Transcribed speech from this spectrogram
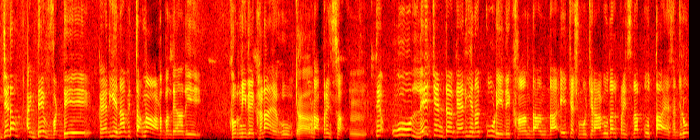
ਜਿਹੜਾ ਐਡੇ ਵੱਡੇ ਕਹਿ ਦਈਏ ਨਾ ਵੀ ਤਰਨਾੜ ਬੰਦਿਆਂ ਦੀ ਖੁਰਨੀ ਦੇ ਖੜਾ ਹੈ ਉਹ ਹਾਂ। ਘੋੜਾ ਪ੍ਰਿੰਸ। ਹੂੰ। ਤੇ ਉਹ ਲੈਜੈਂਡ ਕਹਿ ਦਈਏ ਨਾ ਘੋੜੇ ਦੇ ਖਾਨਦਾਨ ਦਾ ਇਹ ਚਸ਼ਮੋ ਚਿਰਾਗ ਉਹਦਾ ਪ੍ਰਿੰਸ ਦਾ ਪੋਤਾ ਹੈ ਸੱਜਣੋ।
